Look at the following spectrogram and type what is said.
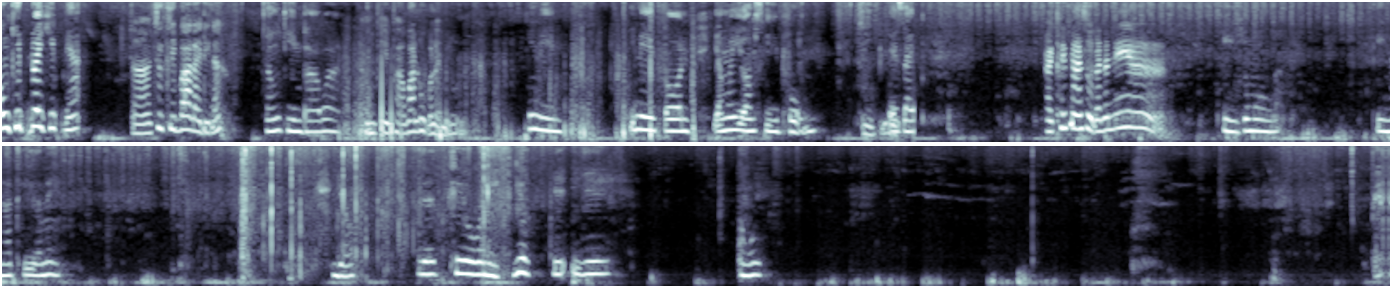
ลงคลิปด้วยคลิปเนี้ยจ้าชื่อคลิปว่าอะไรดีนะน้องทีมพาวาดคุณพิมพ์พาวาดรูปอะไรไม่รู้นะพี่มีนพี่เนตอนยังไม่ยอมสีผมแต่ใส่อัดคลิปนานสุดแล้วนะเนี่ยกี่ชั่วโมงอะกี่นาทีแล้วนี่เดี๋ยวเลดคิวนี่เยอะเยอะเยอะเอาเว้ยแป๊บ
